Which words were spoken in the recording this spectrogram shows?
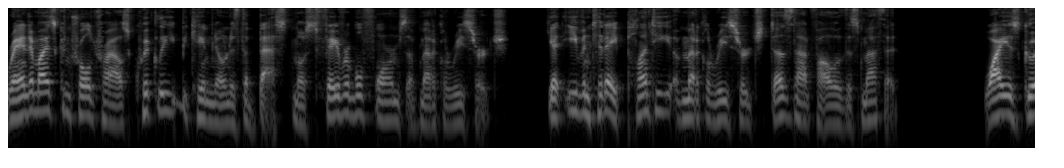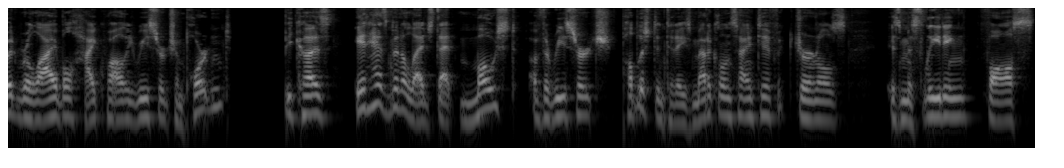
Randomized controlled trials quickly became known as the best, most favorable forms of medical research. Yet, even today, plenty of medical research does not follow this method. Why is good, reliable, high quality research important? Because it has been alleged that most of the research published in today's medical and scientific journals is misleading, false,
